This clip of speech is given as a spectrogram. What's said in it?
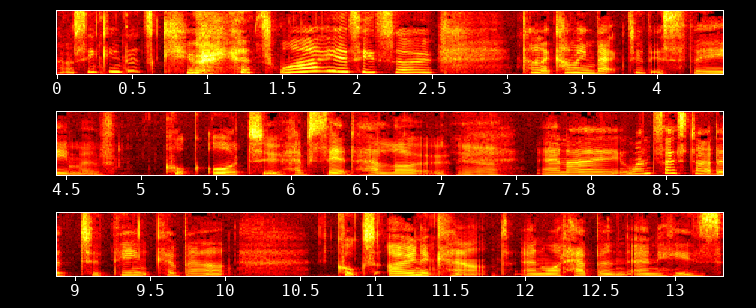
I was thinking that's curious. Why is he so kind of coming back to this theme of Cook ought to have said hello? Yeah. And I once I started to think about Cook's own account and what happened and his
